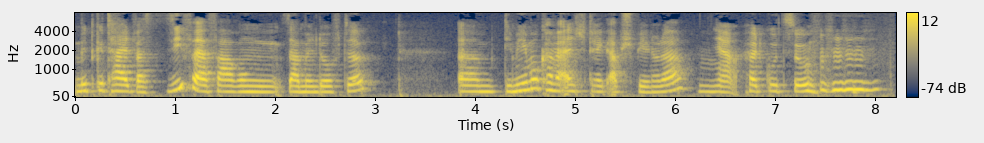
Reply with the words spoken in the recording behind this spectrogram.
mitgeteilt, was sie für Erfahrungen sammeln durfte. Ähm, die Memo kann man eigentlich direkt abspielen, oder? Ja. Hört gut zu.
